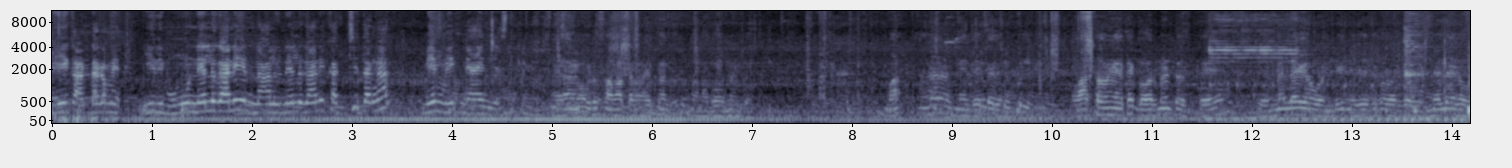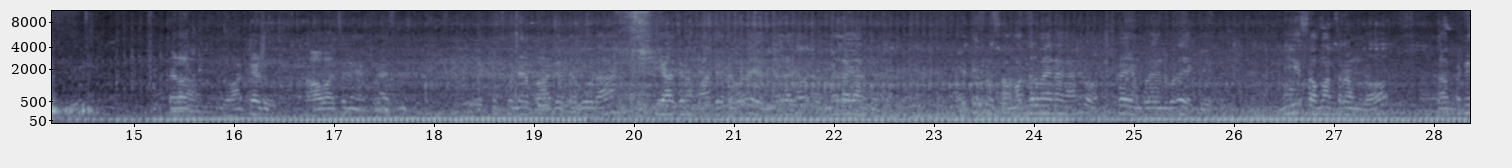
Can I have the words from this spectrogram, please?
మీకు అండగా ఇది మూడు నెలలు కానీ నాలుగు నెలలు కానీ ఖచ్చితంగా మేము మీకు న్యాయం చేస్తాం. ఇప్పుడు సంవత్సరం అవుతుంది మన గవర్నమెంట్. నేను చెప్పేది వాస్తవంగా అయితే గవర్నమెంట్ వస్తే ఎమ్మెల్యేగా ఉండి నియోజకవర్గ ఎమ్మెల్యేగా ఉండి ఇక్కడ వాంటెడ్ కావాల్సిన ఎంప్లాయీస్ని ఎక్కించుకునే బాధ్యత కూడా ఇవ్వాల్సిన బాధ్యత కూడా ఎమ్మెల్యేగా ఎమ్మెల్యేగా అనుకుంటాం. అయితే ఇప్పుడు సంవత్సరం అయినా కానీ ఒక్క ఎంప్లాయీని కూడా ఎక్కింది ఈ సంవత్సరంలో కంపెనీ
